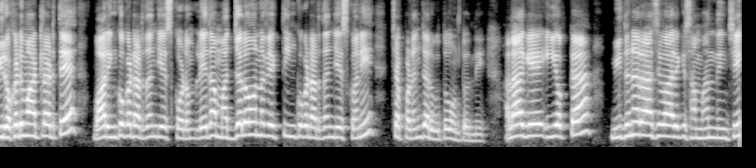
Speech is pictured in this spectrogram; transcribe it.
మీరు ఒకటి మాట్లాడితే వారు ఇంకొకటి అర్థం చేసుకోవడం లేదా మధ్యలో ఉన్న వ్యక్తి ఇంకొకటి అర్థం చేసుకొని చెప్పడం జరుగుతూ ఉంటుంది. అలాగే ఈ యొక్క మిథున రాశి వారికి సంబంధించి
